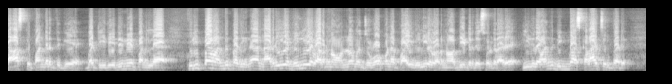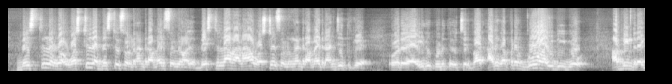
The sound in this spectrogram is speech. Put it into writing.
டாஸ்க் பண்றதுக்கு. பட் இது எதுவுமே பண்ணல. குறிப்பா வந்து பாத்தீங்கன்னா நிறைய வெளியே வரணும். இன்னும் கொஞ்சம் ஓப்பன் அப் ஆகி வெளியே வரணும் அப்படின்றத சொல்றாரு. இதுல வந்து பிக் பாஸ் கலாச்சிருப்பாரு பெஸ்ட்ல ஒஸ்ட்ல பெஸ்ட் சொல்றன்ற மாதிரி சொல்லுவாங்க. பெஸ்ட் எல்லாம் வேணாம் ஒஸ்ட் சொல்லுங்கன்ற மாதிரி ரஞ்சித்துக்கு ஒரு இது கொடுத்து வச்சிருப்பார். அதுக்கப்புறம் கோ ஐபி கோ அப்படின்ற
